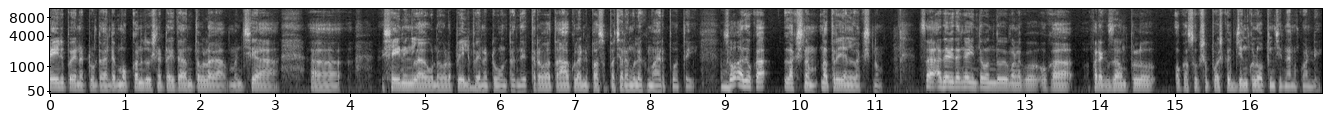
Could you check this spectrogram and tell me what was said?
పేలిపోయినట్టు ఉంటుంది. అంటే మొక్కను చూసినట్టయితే అంత కూడా మంచిగా షైనింగ్ లాగా ఉండ కూడా పేలిపోయినట్టు ఉంటుంది. తర్వాత ఆకులన్నీ పసుపచ్చ రంగులోకి మారిపోతాయి. సో అది ఒక లక్షణం నత్రజని లక్షణం. సో అదేవిధంగా ఇంతకుముందు మనకు ఒక ఫర్ ఎగ్జాంపుల్ ఒక సూక్ష్మ పోషక జింకు లోపించింది అనుకోండి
